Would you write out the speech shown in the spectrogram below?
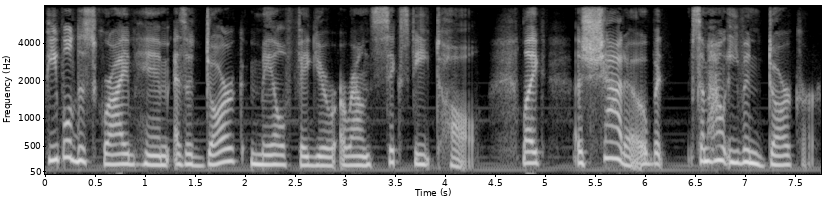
People describe him as a dark male figure around six feet tall, like a shadow, but somehow even darker,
